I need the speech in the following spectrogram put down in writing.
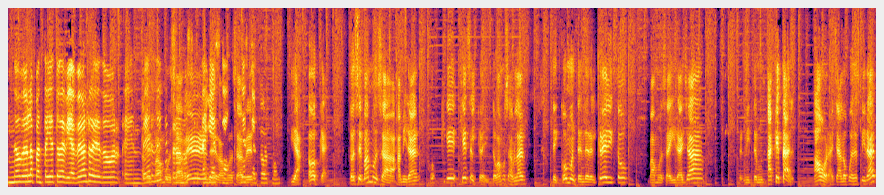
No veo la pantalla todavía, veo alrededor en verde, pero no sé. Ahí está, vamos a ver. Ya, ok. Entonces vamos a, mirar qué, es el crédito. Vamos a hablar de cómo entender el crédito. Vamos a ir allá. Permíteme. ¿A qué tal? Ahora, ¿ya lo puedes mirar?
